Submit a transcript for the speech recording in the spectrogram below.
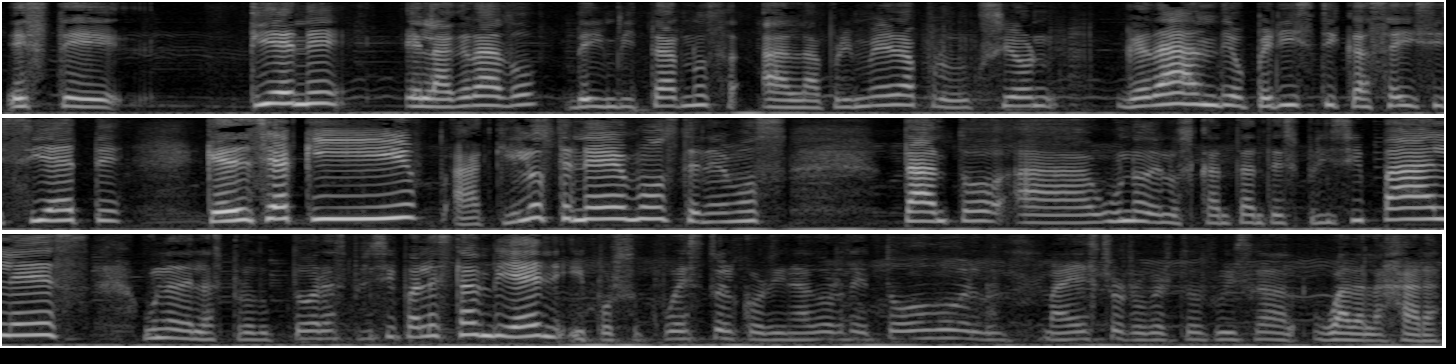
este, tiene el agrado de invitarnos a la primera producción grande, operística 6 y 7. Quédense aquí, aquí los tenemos, tenemos tanto a uno de los cantantes principales, una de las productoras principales también y por supuesto el coordinador de todo, el maestro Roberto Ruiz Guadalajara.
